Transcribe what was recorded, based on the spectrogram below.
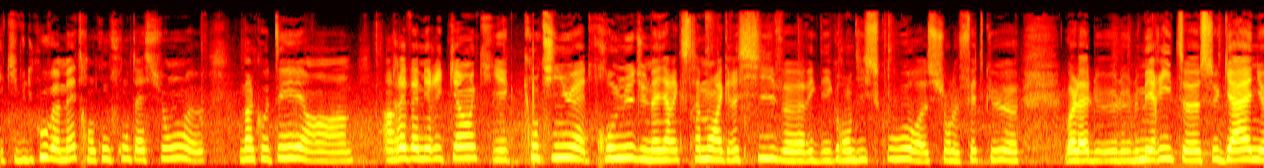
et qui du coup va mettre en confrontation euh, d'un côté un, rêve américain qui est, continue à être promu d'une manière extrêmement agressive, avec des grands discours sur le fait que voilà, le, le- mérite se gagne,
